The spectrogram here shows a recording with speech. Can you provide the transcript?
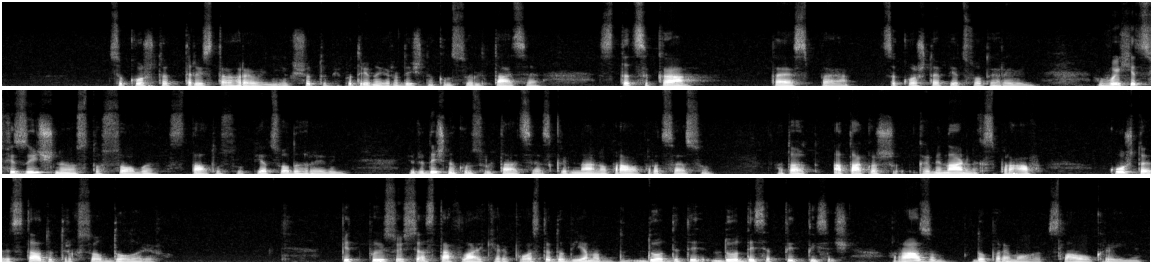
це коштує 300 гривень. Якщо тобі потрібна юридична консультація з ТЦК та СП, це коштує 500 гривень. Вихід з фізичної особи статусу 500 гривень. Юридична консультація з кримінального права процесу, а, та, а також кримінальних справ коштує від 100 до 300 доларів. Підписуйся, став лайки, репости, доб'ємо до, до 10 тисяч. Разом до перемоги. Слава Україні!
